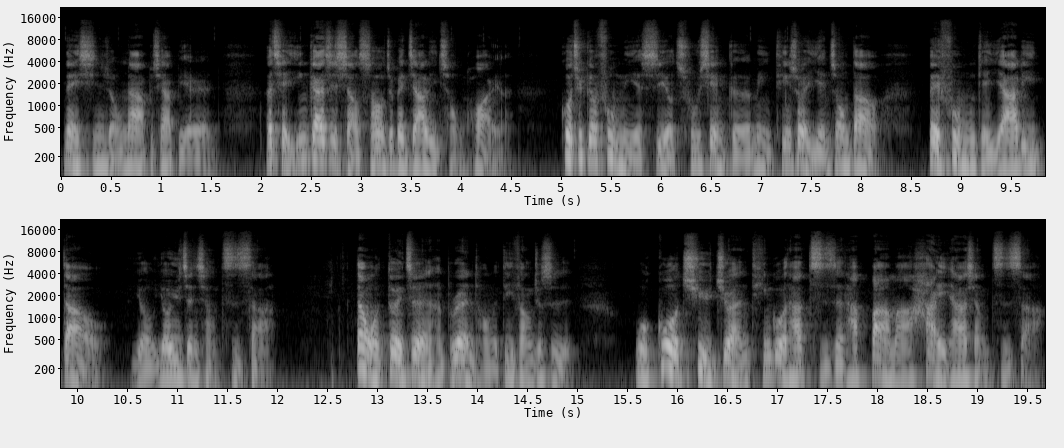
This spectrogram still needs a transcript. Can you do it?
内心容纳不下别人，而且应该是小时候就被家里宠坏了。过去跟父母也是有出现革命，听说也严重到被父母给压力到有忧郁症想自杀。但我对这人很不认同的地方就是，我过去居然听过他指责他爸妈害他想自杀，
